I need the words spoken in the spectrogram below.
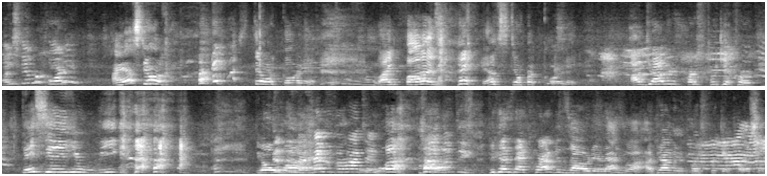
Are you still recording? I am still, I am still recording. Like fuzz, I am still recording. I'm driving first freaking for. They see you weak. Yo, This is a what? heavy behind table. What? Stop lifting. because that crap is over there. That's why I'm driving in first freaking person.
